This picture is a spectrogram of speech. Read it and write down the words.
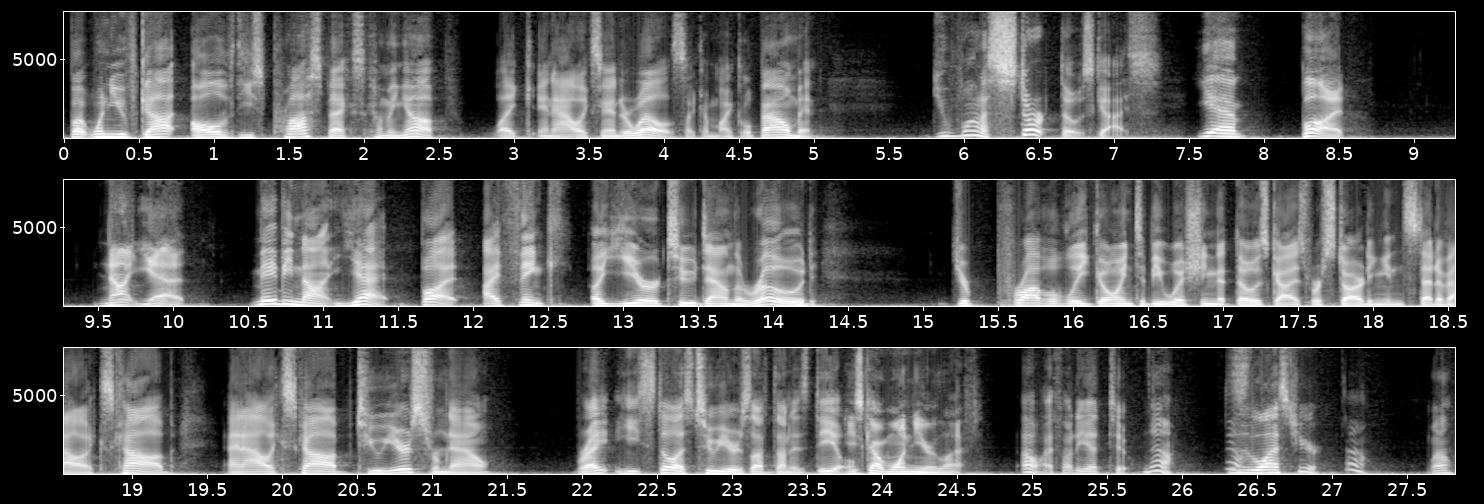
But when you've got all of these prospects coming up, like an Alexander Wells, like a Michael Baumann, you want to start those guys. Yeah, but Not yet. Maybe not yet, but I think a year or two down the road, you're probably going to be wishing that those guys were starting instead of Alex Cobb. And Alex Cobb, two years from now, right? He still has two years left on his deal. He's got one year left. oh, I thought he had two. No, this is the last year. Oh, well,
